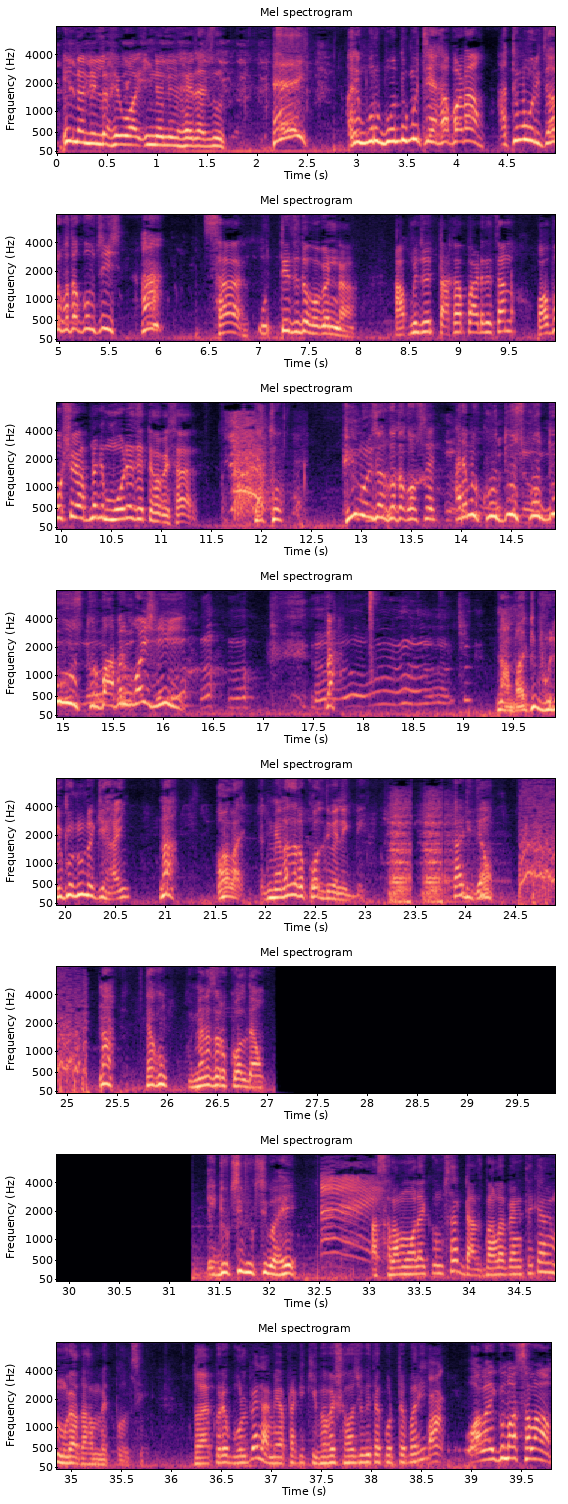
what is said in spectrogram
ইন্না নিল্লাহি ওয়া ইন্না ইলাইহি রাজিউন। এই আরে মোর বন্ধু মুই টাকা পাঠাম আর তুই মরে যাওয়ার কথা কইছিস হ্যাঁ? স্যার উত্তেজিত হবেন না। আপনি যদি টাকা পাঠাতে চান অবশ্যই আপনাকে মরে যেতে হবে স্যার। দেখো হি মরে কথা কইছে আরে মুই কুদ্দুস কুদ্দুস তোর বাপের বয়সী। না। নাম্বার কি ভুলে গেলু নাকি হাই? না হলাই এক ম্যানেজার কল দিবে নাকি? কাটি দাও। না দেখো ম্যানেজার কল দাও। এই ঢুকছি ঢুকছি ভাই আসসালামু আলাইকুম স্যার। ডাচ বাংলা ব্যাংক থেকে আমি মুরাদ আহমেদ বলছি। দয়া করে বলবেন আমি আপনাকে কীভাবে সহযোগিতা করতে পারি? ওয়ালাইকুম আসসালাম।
